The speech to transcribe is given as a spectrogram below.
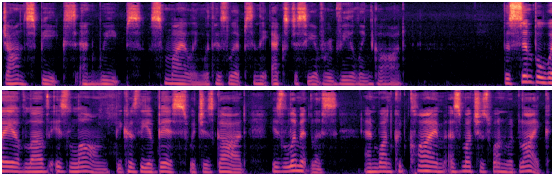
John speaks and weeps, smiling with his lips in the ecstasy of revealing God. The simple way of love is long, because the abyss, which is God, is limitless, and one could climb as much as one would like,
